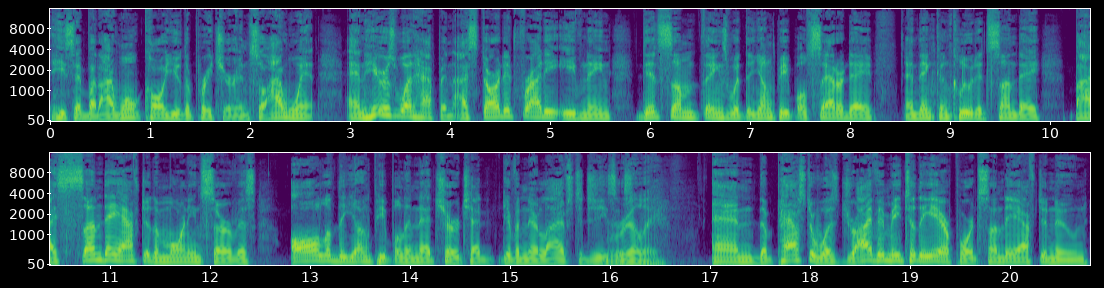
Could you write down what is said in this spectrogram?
he said, but I won't call you the preacher. And so I went and here's what happened. I started Friday evening, did some things with the young people Saturday and then concluded Sunday. By Sunday after the morning service, all of the young people in that church had given their lives to Jesus. Really? And the pastor was driving me to the airport Sunday afternoon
